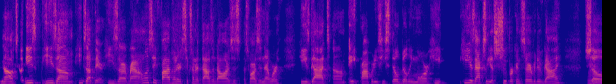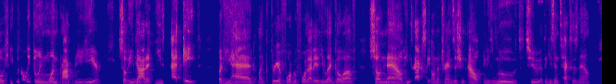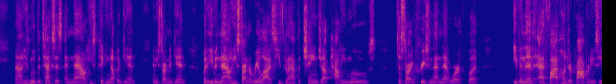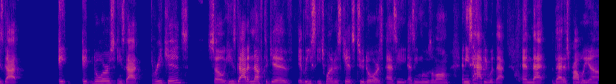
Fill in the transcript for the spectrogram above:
no, so he's he's um he's up there. He's around I want to say 500 600,000 dollars as, as far as his net worth. He's got um eight properties. He's still building more. He he is actually a super conservative guy. So mm. he was only doing one property a year. So he mm. got it. He's at eight, but he had like three or four before that that he let go of. So mm-hmm. now he's actually on the transition out and he's moved to, I think he's in Texas now. Uh, he's moved to Texas and now he's picking up again and he's starting again. But even now he's starting to realize he's going to have to change up how he moves to start increasing that net worth. But even then, at 500 properties, he's got eight eight doors. He's got three kids, so he's got enough to give at least each one of his kids two doors as he as he moves along, and he's happy with that. And that that is probably mm-hmm. um,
